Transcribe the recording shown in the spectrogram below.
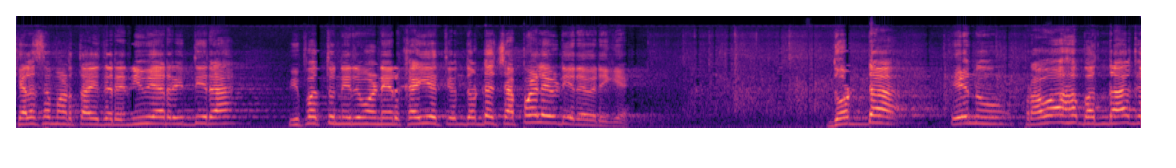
ಕೆಲಸ ಮಾಡ್ತಾ ಇದ್ದಾರೆ. ನೀವು ಯಾರು ಇದ್ದೀರಾ? ವಿಪತ್ತು ನಿರ್ವಹಣೆಯ ಕೈ ಎತ್ತಿ ಒಂದು ದೊಡ್ಡ ಚಪ್ಪಾಳೆ ಹೊಡೀರಿ ಅವರಿಗೆ. ದೊಡ್ಡ ಏನು ಪ್ರವಾಹ ಬಂದಾಗ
